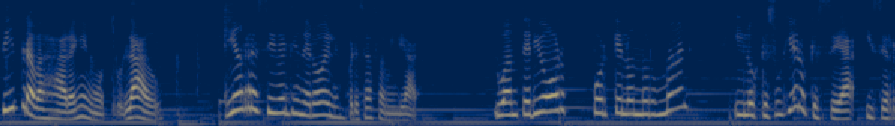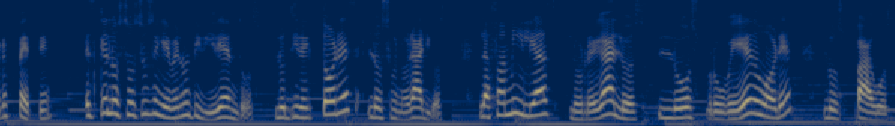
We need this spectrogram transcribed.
si trabajaran en otro lado? ¿Quién recibe el dinero de la empresa familiar? Lo anterior porque lo normal y lo que sugiero que sea y se respete es que los socios se lleven los dividendos, los directores los honorarios, las familias los regalos, los proveedores los pagos,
